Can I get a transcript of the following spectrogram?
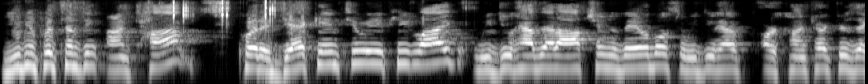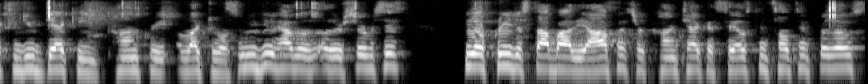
you can put something on top, put a deck into it if you'd like. We do have that option available. So we do have our contractors that can do decking, concrete, electrical. So we do have those other services. Feel free to stop by the office or contact a sales consultant for those.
